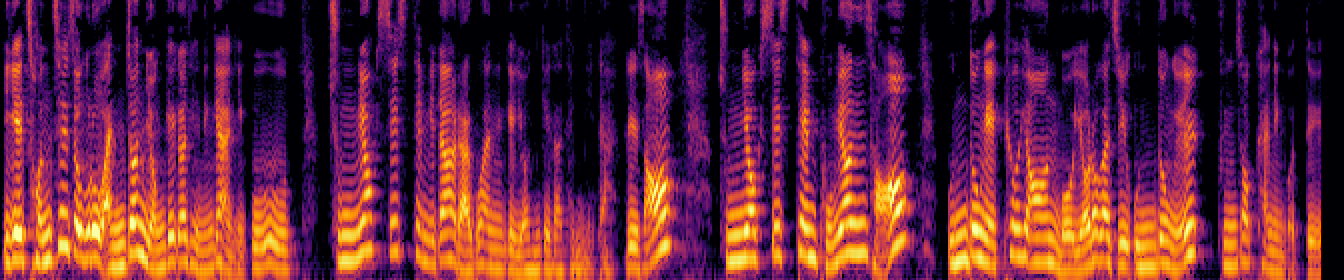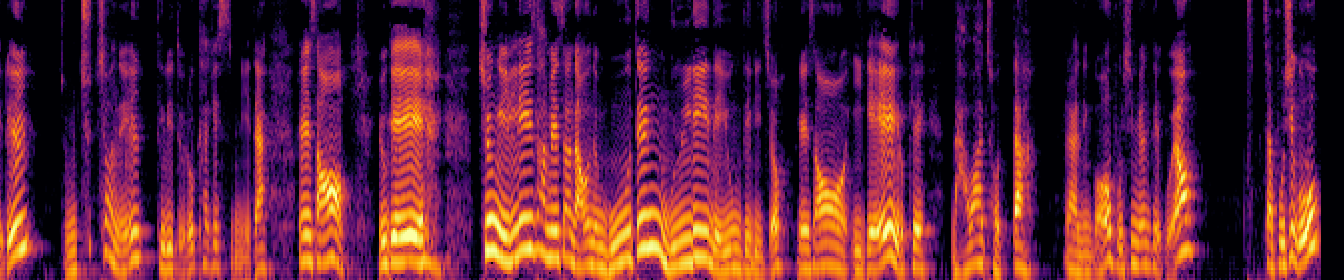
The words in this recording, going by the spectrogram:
이게 전체적으로 완전 연계가 되는 게 아니고 중력 시스템이다 라고 하는 게 연계가 됩니다. 그래서 중력 시스템 보면서 운동의 표현, 뭐 여러 가지 운동을 분석하는 것들을 좀 추천을 드리도록 하겠습니다. 그래서 이게 중 1, 2, 3에서 나오는 모든 물리 내용들이죠. 그래서 이게 이렇게 나와졌다라는 거 보시면 되고요. 자, 보시고.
